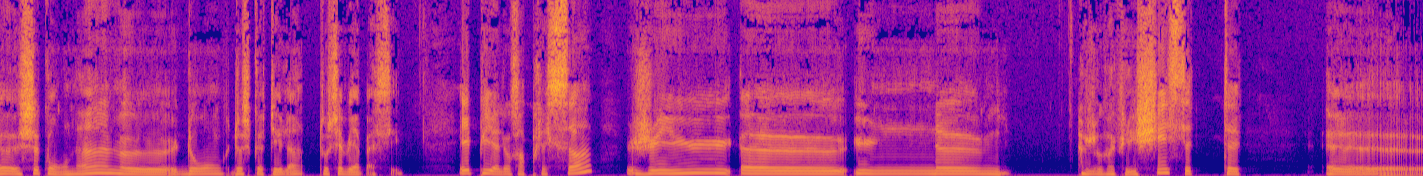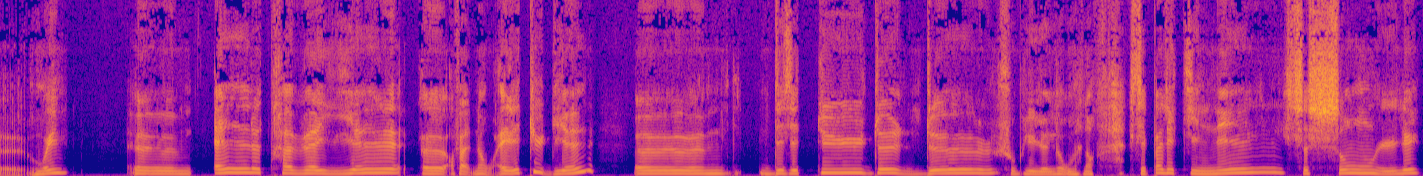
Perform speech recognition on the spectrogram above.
euh, ce qu'on aime. Euh, donc, de ce côté-là, tout s'est bien passé. Et puis, alors, après ça, j'ai eu euh, une... Euh, je réfléchis, c'était... oui, euh, elle travaillait, euh, enfin non, elle étudiait euh, des études de, j'oublie le nom maintenant, c'est pas les kinés, ce sont les...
